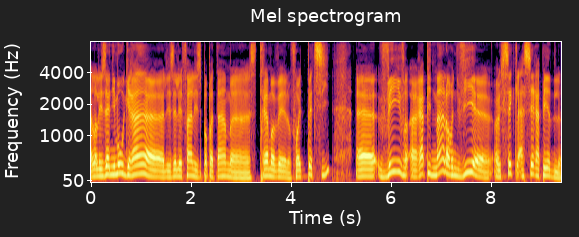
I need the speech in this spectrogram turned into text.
Alors, les animaux grands, euh, les éléphants, les hippopotames, euh, c'est très mauvais. Il faut être petit. Euh, vivre euh, rapidement. Alors, une vie, euh, un cycle assez rapide. là.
